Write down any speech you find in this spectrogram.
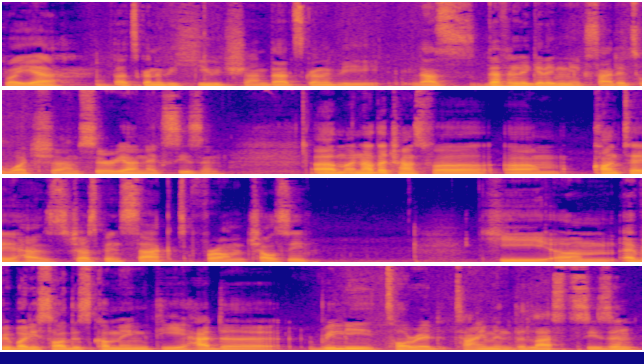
But yeah, that's gonna be huge, and that's gonna be that's definitely getting me excited to watch um, Serie A next season. Um, another transfer, um, Conte has just been sacked from Chelsea. He, um, everybody saw this coming. He had a really torrid time in the last season.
